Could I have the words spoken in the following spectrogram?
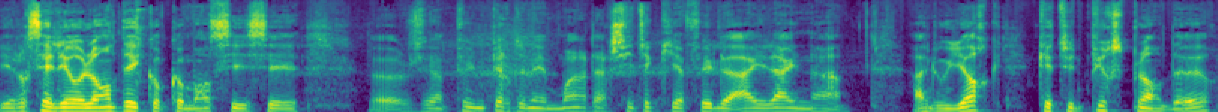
alors c'est les Hollandais qui ont commencé. Euh, j'ai un peu une paire de mémoire d'architecte qui a fait le Highline à, à, New York, qui est une pure splendeur.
